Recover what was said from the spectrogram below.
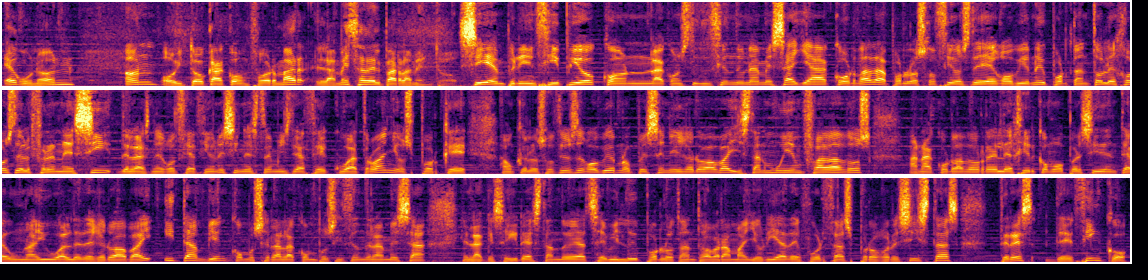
Egunon, Hoy toca conformar la mesa del Parlamento. Sí, en principio con la constitución de una mesa ya acordada por los socios de gobierno y por tanto lejos del frenesí de las negociaciones in extremis de hace cuatro años, porque aunque los socios de gobierno, PSN y Abay, están muy enfadados, han acordado reelegir como presidente a Unai Ualde de Guero Abay y también cómo será la composición de la mesa en la que seguirá estando EH Bildu y por lo tanto habrá mayoría de fuerzas progresistas, tres de cinco.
